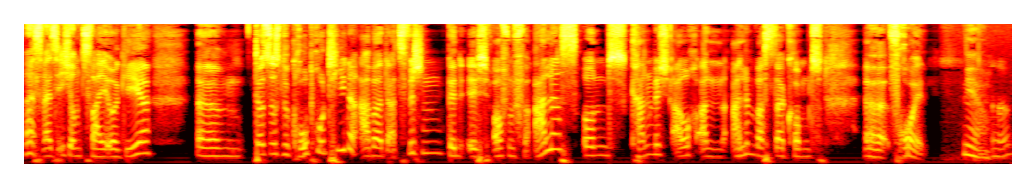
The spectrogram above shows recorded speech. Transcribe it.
was weiß ich, um zwei Uhr gehe. Ähm, das ist eine Grobroutine, aber dazwischen bin ich offen für alles und kann mich auch an allem, was da kommt, äh, freuen. Ja.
